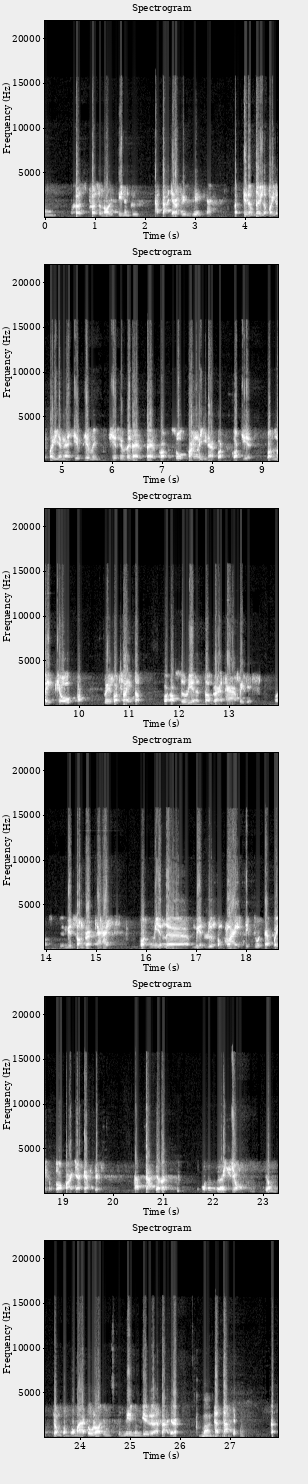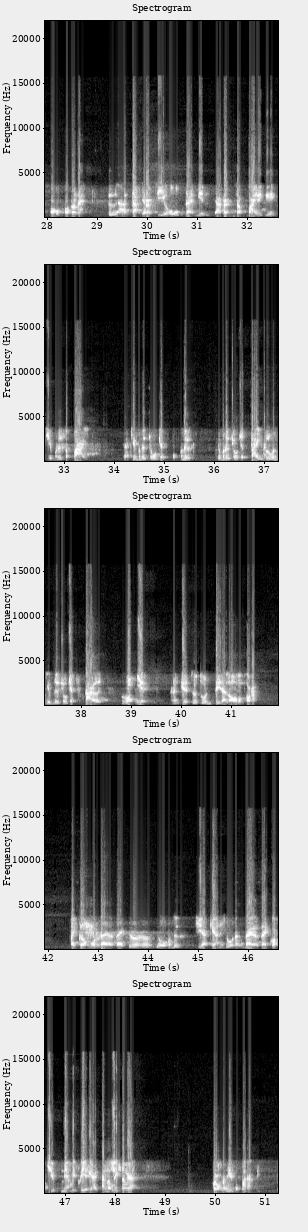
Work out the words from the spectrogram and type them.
personality នឹងគឺ អត្តចរិតរីករាយណាប្រតិទិនដីល្បីល្បីយ៉ាងណាជាធៀបនេះជាធៀបដីដែលដែលគាត់សូកប៉ាន់នេះណាគាត់គាត់ជាគាត់ make show គាត់ពេលគាត់ថ្លែងគាត់គាត់អត់សេរីសន្ទរកថាពេកគាត់មានសន្ទរកថាគាត់មានមានរឿងកំ pl ែងតិចតួចតែបីកំដរបរិយាកាសអញ្ចឹងតែកាចរិតមុននឹងខ្ញុំខ្ញុំខ្ញុំកំពុងអាចចូលរជំនាញខ្ញុំនិយាយអត្តចរិតបាទអត្តចរិតបងប្អូនណាគឺអត្តចរិត CEO ដែលមានចរិតស ប្បាយរីករាយជាមនុស្សសប្បាយជាមនុស្សចូលចិត្តមនុស្សជាមនុស្សចូលចិត្តតែងខ្លួនជាមនុស្សចូលចិត្តដើររាប់ញាតិហ្នឹងគឺទួនាទីដែលល្អបំផុតហើយក្រុមហ៊ុនដែលដែលជ្រើសរើសយកមនុស្សជាអគ្គនាយកហ្នឹងដែលដែលគាត់ជាអ្នកវិភាគគេហៅ analyst ហ្នឹងក្រុមហ្នឹងរៀនពិបាក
